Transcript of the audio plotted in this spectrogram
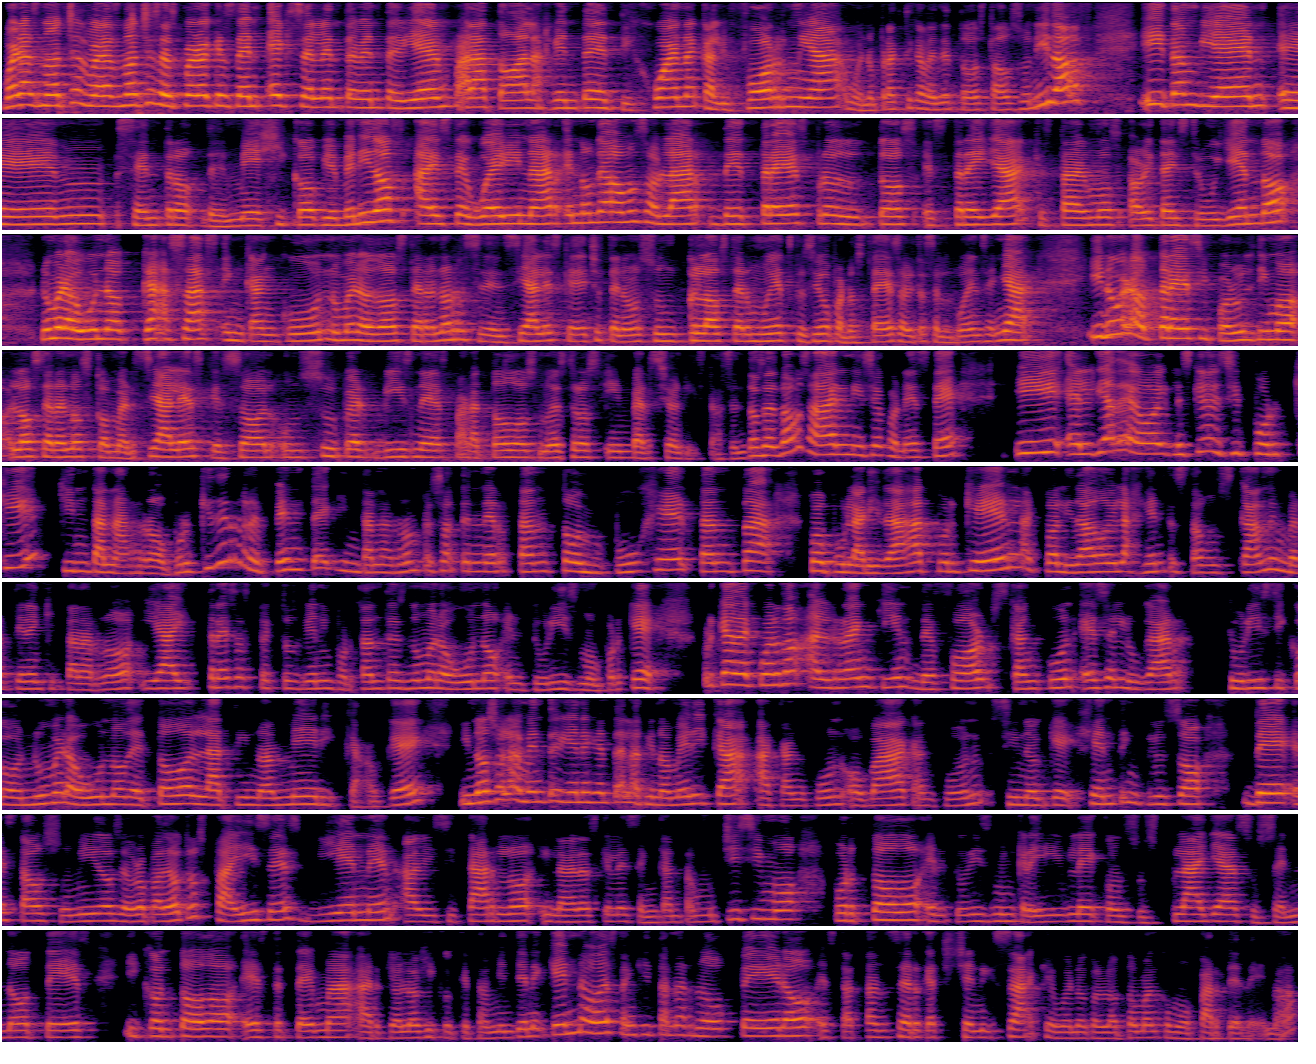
Buenas noches, buenas noches. Espero que estén excelentemente bien para toda la gente de Tijuana, California, bueno, prácticamente todo Estados Unidos y también en Centro de México. Bienvenidos a este webinar en donde vamos a hablar de tres productos estrella que estamos ahorita distribuyendo. Número uno, casas en Cancún. Número dos, terrenos residenciales, que de hecho tenemos un clúster muy exclusivo para ustedes. Ahorita se los voy a enseñar. Y número tres, y por último, los terrenos comerciales, que son un super business para todos nuestros inversionistas. Entonces, vamos a dar inicio con este. Y el día de hoy les quiero decir por qué Quintana Roo, por qué de repente Quintana Roo empezó a tener tanto empuje, tanta popularidad, por qué en la actualidad hoy la gente está buscando invertir en Quintana Roo y hay tres aspectos bien importantes. Número uno, el turismo. ¿Por qué? Porque de acuerdo al ranking de Forbes, Cancún es el lugar turístico número uno de todo Latinoamérica, ¿ok? Y no solamente viene gente de Latinoamérica a Cancún o va a Cancún, sino que gente incluso de Estados Unidos, de Europa, de otros países vienen a visitarlo y la verdad es que les encanta muchísimo por todo el turismo increíble con sus playas, sus cenotes y con todo este tema arqueológico que también tiene, que no está en Quintana Roo, pero está tan cerca Chichen Itza que bueno, lo toman como parte de, ¿no?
